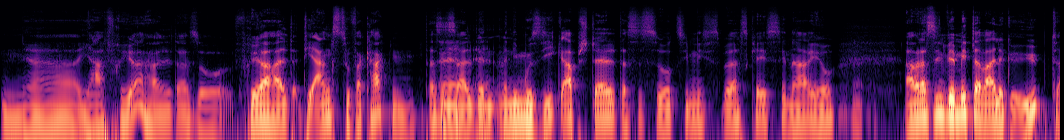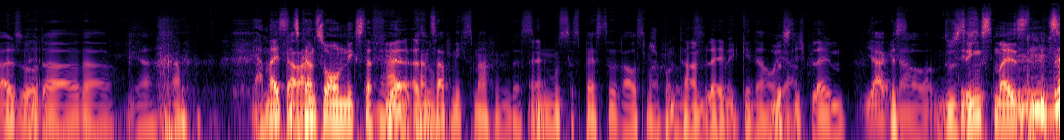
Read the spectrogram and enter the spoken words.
Ja, ja, früher halt. Also früher halt die Angst zu verkacken. Das ist Ja, halt, wenn, ja. wenn die Musik abstellt, das ist so ziemlich das Worst-Case-Szenario. Ja. Aber das sind wir mittlerweile geübt, also Ja. da, da, ja. Ja, ja meistens kannst du auch nichts dafür. ja, du kannst also auch nichts machen. Das, Ja. Du musst das Beste rausmachen. spontan bleiben, Genau, lustig bleiben. ja. Ja, Das- genau. Du singst meistens.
